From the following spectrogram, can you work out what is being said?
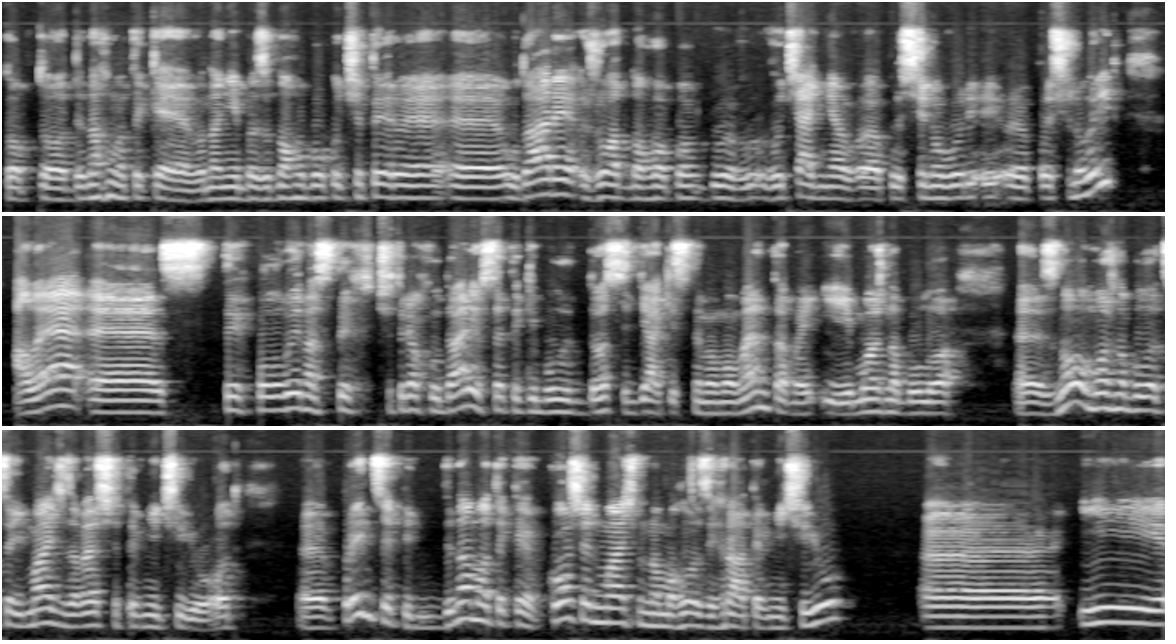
Тобто Динамо таке, воно ніби з одного боку чотири е, удари, жодного влучання в площину е, площину воріт, але е, з тих половина з тих чотирьох ударів все-таки були досить якісними моментами, і можна було е, знову можна було цей матч завершити в нічию. От, е, в принципі, Динамо таке кожен матч воно могло зіграти в нічию. Е, і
